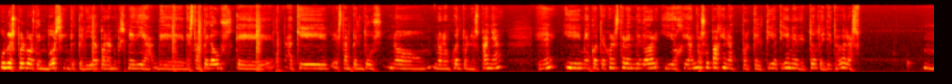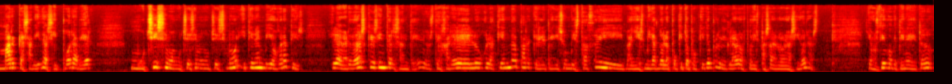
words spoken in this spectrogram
unos polvos de embossing que quería para Mix Media de, de Stampedous, que aquí Stampedous no, no lo encuentro en España. ¿eh? Y me encontré con este vendedor y ojeando su página, porque el tío tiene de todo y de todas las marcas habidas y por haber, muchísimo, muchísimo, muchísimo, y tiene envío gratis. Y la verdad es que es interesante. Os dejaré luego la tienda para que le peguéis un vistazo y vayáis mirándola poquito a poquito, porque claro, os podéis pasar horas y horas. Ya os digo que tiene de todo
